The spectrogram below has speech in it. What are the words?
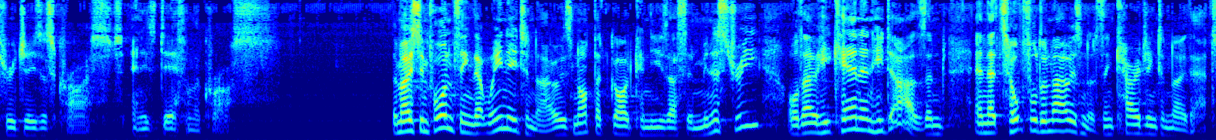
through Jesus Christ and his death on the cross. The most important thing that we need to know is not that God can use us in ministry, although he can and he does. And, and that's helpful to know, isn't it? It's encouraging to know that.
